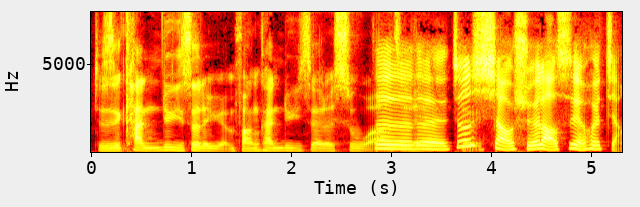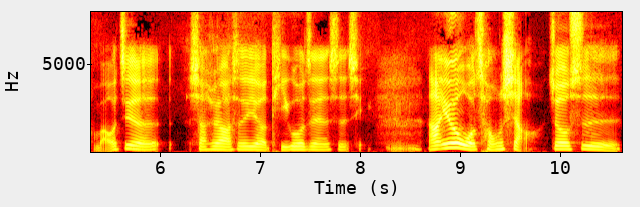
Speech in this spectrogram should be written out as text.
就是看绿色的远方，看绿色的树啊之对，对对，就是小学老师也会讲吧。我记得小学老师也有提过这件事情。嗯然后因为我从小就是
